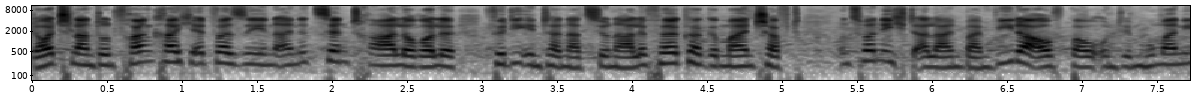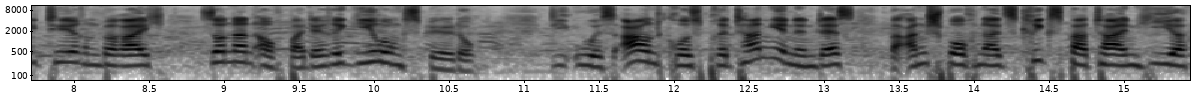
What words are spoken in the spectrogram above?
Deutschland und Frankreich etwa sehen eine zentrale Rolle für die internationale Völkergemeinschaft, und zwar nicht allein beim Wiederaufbau und im humanitären Bereich, sondern auch bei der Regierungsbildung. Die USA und Großbritannien indes beanspruchen als Kriegsparteien hier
